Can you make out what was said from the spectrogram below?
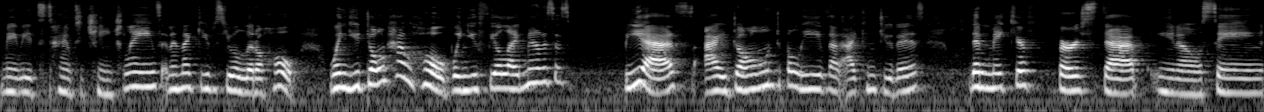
maybe it's time to change lanes and then that gives you a little hope when you don't have hope when you feel like man this is bs i don't believe that i can do this then make your first step you know saying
